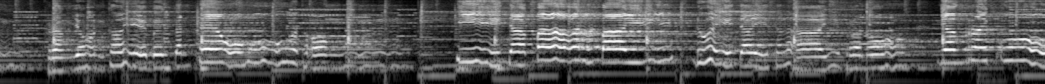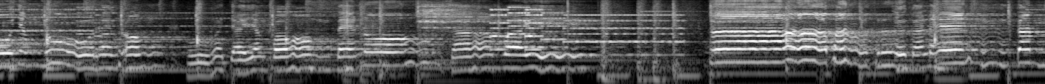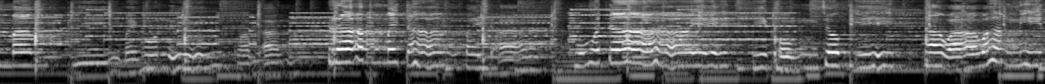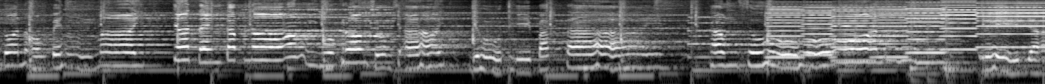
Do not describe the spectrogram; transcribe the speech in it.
ครั้งย้อนเคยเบิ่งกันแถวหัวทองพี่จากบ้านไป ด้วยใจสลายเพราะน้องยังไรคู่ยังอยู่แรงร้อง หัวใจยังปองแต่น้องสามไว้ห้าพันเครือกะเลงกันมังที่ไม่หดลืมความหลัง รักไม่จางไปจากหัวใจพี่คงโชคดีถ้าว่าว่างนี้ตัวน้องเป็นไม้จะแต่งกับน้องอยู่ครองชมชายอยู่ที่ปักใต้ทำสวนรีดยา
